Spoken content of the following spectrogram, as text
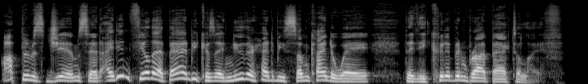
Optimus Jim said, I didn't feel that bad because I knew there had to be some kind of way that he could have been brought back to life.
